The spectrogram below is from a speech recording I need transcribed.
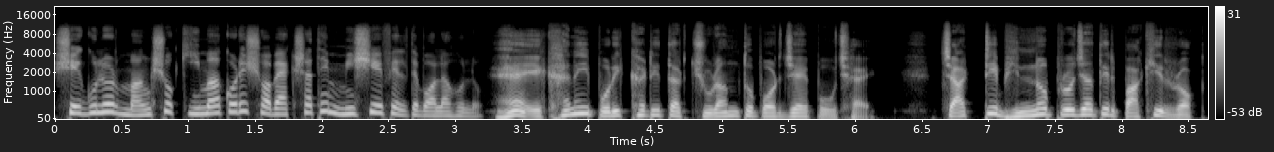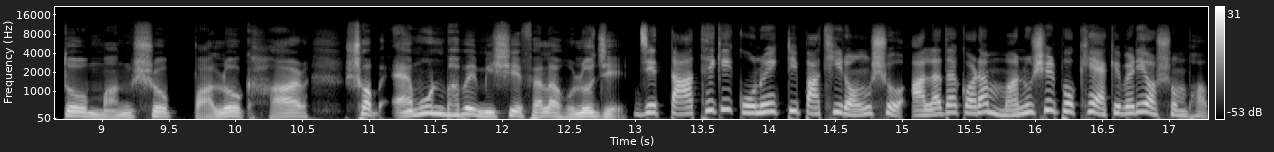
সেগুলোর মাংস কিমা করে সব একসাথে মিশিয়ে ফেলতে বলা হলো। হ্যাঁ এখানেই পরীক্ষাটি তার চূড়ান্ত পর্যায়ে পৌঁছায়। চারটি ভিন্ন প্রজাতির পাখির রক্ত মাংস পালক হাড় সব এমনভাবে মিশিয়ে ফেলা হলো যে যে তা থেকে কোনো একটি পাখির অংশ আলাদা করা মানুষের পক্ষে একেবারে অসম্ভব।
